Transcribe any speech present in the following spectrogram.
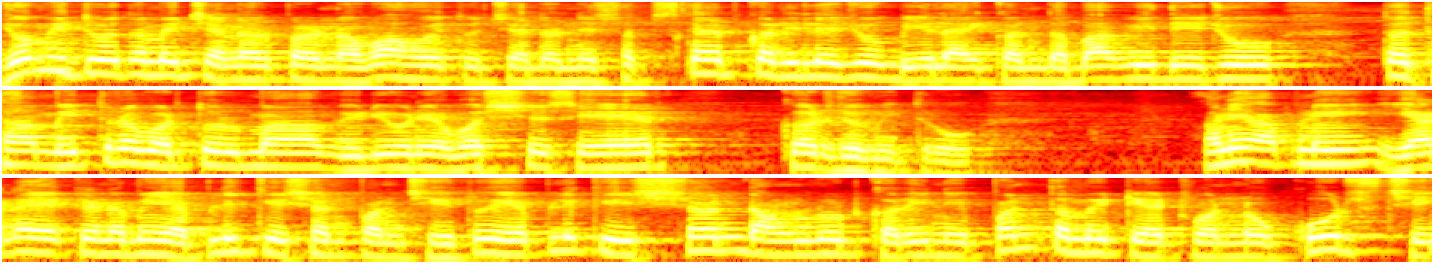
જો મિત્રો તમે ચેનલ પર નવા હોય તો ચેનલને સબસ્ક્રાઈબ કરી લેજો, બેલ આઇકન દબાવી દેજો તથા મિત્ર વર્તુળમાં વિડીયોને અવશ્ય શેર કરજો મિત્રો. અને આપણી યાના એકેડમી એપ્લિકેશન પણ છે, તો એપ્લિકેશન ડાઉનલોડ કરીને પણ તમે ટેટ વનનો કોર્સ છે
